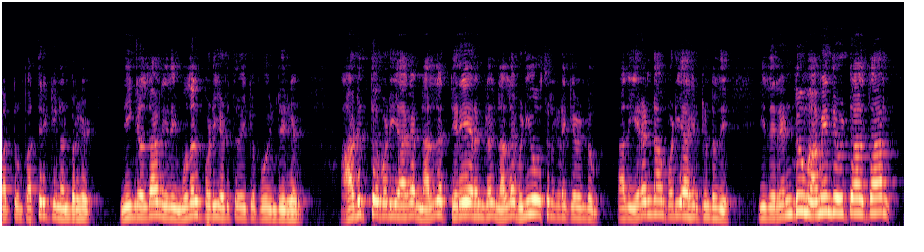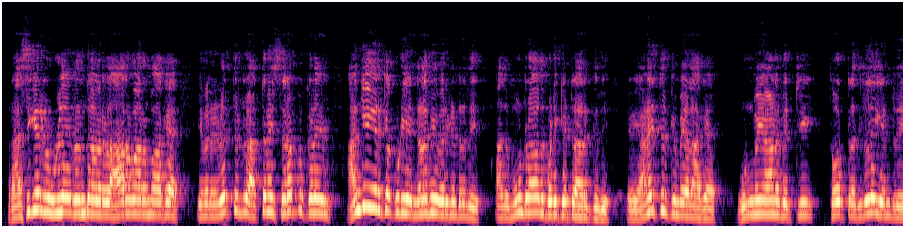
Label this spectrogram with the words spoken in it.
மற்றும் பத்திரிகை நண்பர்கள். நீங்கள் தான் இதை முதல் படி எடுத்து வைக்கப் போகின்றீர்கள். அடுத்தபடியாக நல்ல திரையரங்குகள் நல்ல விநியோகத்தில் கிடைக்க வேண்டும். அது இரண்டாம் படியாக இருக்கின்றது. இது ரெண்டும் அமைந்து விட்டால்தான் ரசிகர்கள் உள்ளே வந்து அவர்கள் ஆரவாரமாக இவர் எழுத்துன்ற அத்தனை சிறப்புகளையும் அங்கீகரிக்கக்கூடிய நிலைமை வருகின்றது. அது மூன்றாவது படிக்கட்டாக இருக்குது. இவை அனைத்திற்கும் மேலாக உண்மையான வெற்றி தோற்றதில்லை என்று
